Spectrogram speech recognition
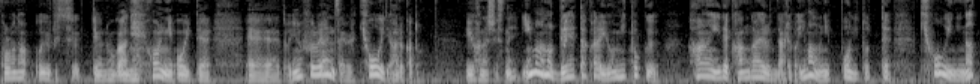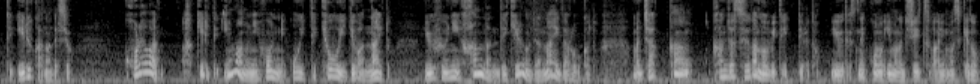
コロナウイルスっていうのが日本において、えーと、インフルエンザより脅威であるかという話ですね。今のデータから読み解く範囲で考えるんであれば今の日本にとって脅威になっているかなんですよ。これははっきり言って今の日本において脅威ではないというふうに判断できるのではないだろうかと、まあ、若干患者数が伸びていってるというですね。この今の事実はありますけど。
